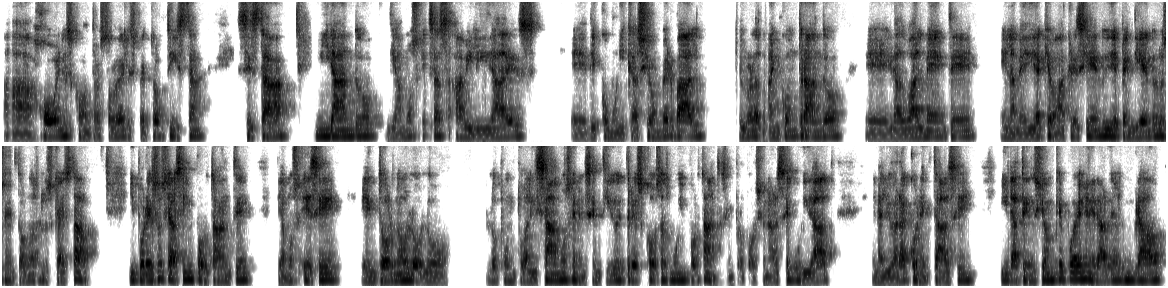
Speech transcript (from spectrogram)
a jóvenes con trastorno del espectro autista, se está mirando, digamos, esas habilidades eh, de comunicación verbal que uno las va encontrando eh, gradualmente en la medida que va creciendo y dependiendo de los entornos en los que ha estado. Y por eso se hace importante, digamos, ese entorno lo, lo puntualizamos en el sentido de tres cosas muy importantes, en proporcionar seguridad, en ayudar a conectarse y la atención que puede generar de algún grado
